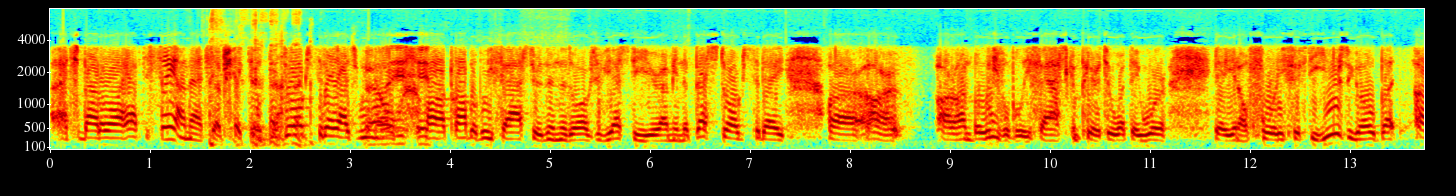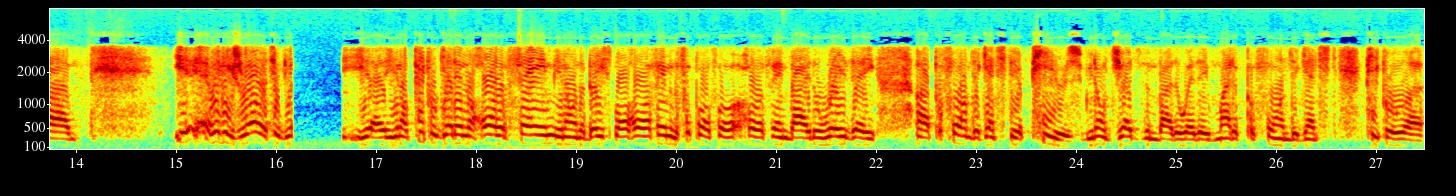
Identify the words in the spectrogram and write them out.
that's about all I have to say on that subject. The, the dogs today, as we know, are probably faster than the dogs of yesteryear. I mean, the best dogs today are are are unbelievably fast compared to what they were, uh, you know, 40, 50 years ago. But um, everything's relative. Yeah, you know, people get in the Hall of Fame, you know, in the Baseball Hall of Fame and the Football Hall of Fame by the way they uh, performed against their peers. We don't judge them by the way they might have performed against people uh,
